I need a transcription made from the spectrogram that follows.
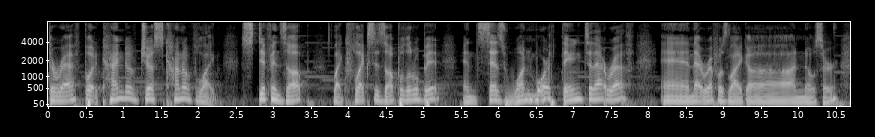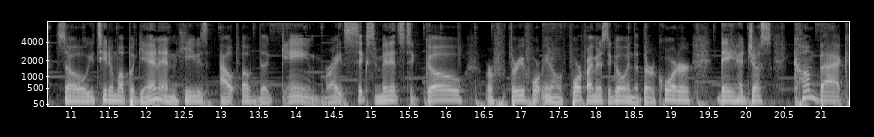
the ref, but kind of just kind of like stiffens up, like flexes up a little bit and says one more thing to that ref. And that ref was like, uh, no, sir. So he teed him up again and he was out of the game, right? Six minutes to go, or three or four, you know, four or five minutes to go in the third quarter. They had just come back,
